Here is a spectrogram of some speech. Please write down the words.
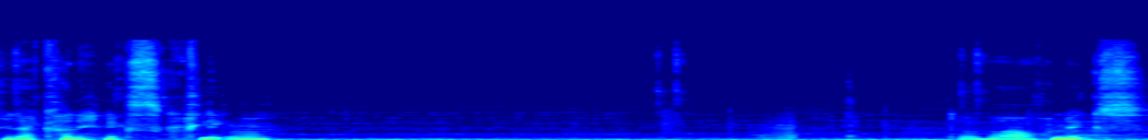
Ne, da kann ich nichts klicken. Da war auch nichts.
